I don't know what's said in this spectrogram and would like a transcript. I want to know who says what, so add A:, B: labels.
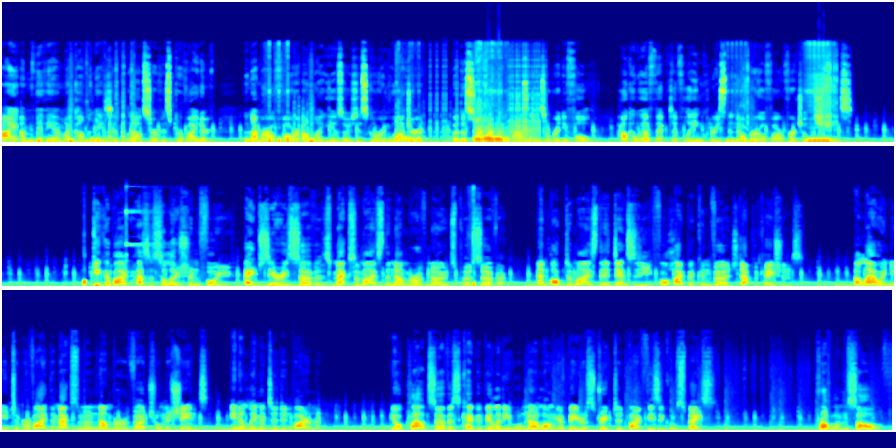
A: Hi, I'm Vivian. My company is a cloud service provider. The number of our online users is growing larger, but the server capacity is already full. How can we effectively increase the number of our virtual machines?
B: Gigabyte has a solution for you. H-series servers maximize the number of nodes per server and optimize their density for hyper-converged applications, allowing you to provide the maximum number of virtual machines in a limited environment. Your cloud service capability will no longer be restricted by physical space. Problem solved.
